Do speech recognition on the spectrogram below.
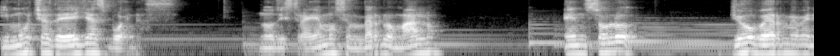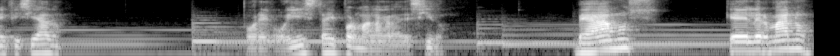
y muchas de ellas buenas. Nos distraemos en ver lo malo, en solo yo verme beneficiado, por egoísta y por malagradecido. Veamos que el hermano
